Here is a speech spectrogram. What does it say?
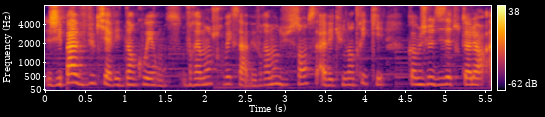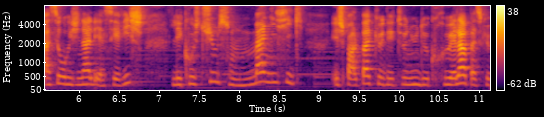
J'ai pas vu qu'il y avait d'incohérence. Vraiment, je trouvais que ça avait vraiment du sens avec une intrigue qui est, comme je le disais tout à l'heure, assez originale et assez riche. Les costumes sont magnifiques. Et je parle pas que des tenues de Cruella parce que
